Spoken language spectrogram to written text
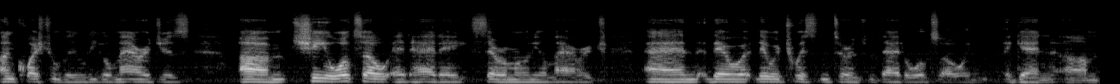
unquestionably legal marriages. Um, she also had had a ceremonial marriage, and there were there were twists and turns with that also. And again, um,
